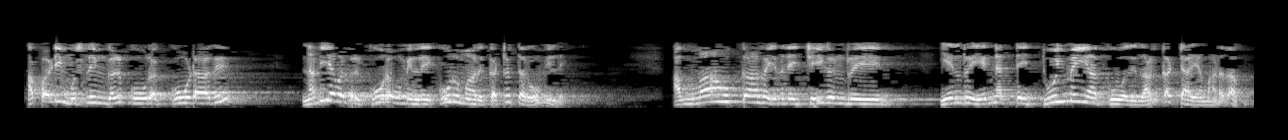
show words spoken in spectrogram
அப்படி முஸ்லிம்கள் கூறக்கூடாது. நபி அவர்கள் கூறவும் இல்லை கூறுமாறு கற்றுத்தரவும் இல்லை. அல்லாஹுக்காக இதனை செய்கின்றேன் என்ற எண்ணத்தை தூய்மையாக்குவதுதான் கட்டாயமானதாகும்.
